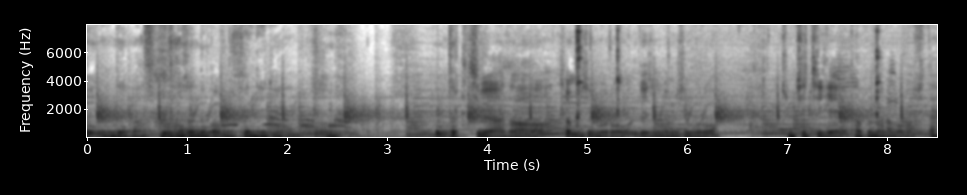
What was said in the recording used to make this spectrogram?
서 있는데 마스크 다 젖는 건 무슨 일이야. 어. 집에 와서 점심으로 늦은 점심으로 김치찌개 밥을 말아 먹읍시다.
